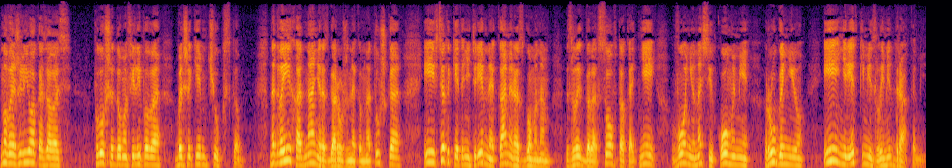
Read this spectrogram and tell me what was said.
Новое жилье оказалось площадь дома Филиппова в Большаке-Мчукском. На двоих одна неразгороженная комнатушка — и все-таки это не тюремная камера с гомоном злых голосов, толкотней, вонью, насекомыми, руганью и нередкими злыми драками.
